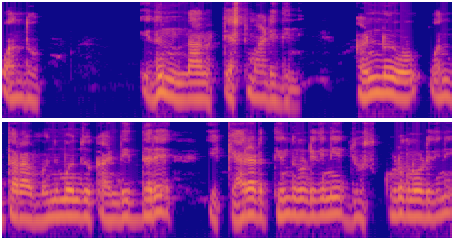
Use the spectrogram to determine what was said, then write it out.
ಒಂದು ಇದನ್ನು ನಾನು ಟೆಸ್ಟ್ ಮಾಡಿದ್ದೀನಿ. ಕಣ್ಣು ಒಂಥರ ಮಂಜು ಮಂಜು ಕಂಡಿದ್ದರೆ ಈ ಕ್ಯಾರೆಟ್ ತಿಂದು ನೋಡಿದ್ದೀನಿ, ಜ್ಯೂಸ್ ಕುಡಿದು ನೋಡಿದ್ದೀನಿ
